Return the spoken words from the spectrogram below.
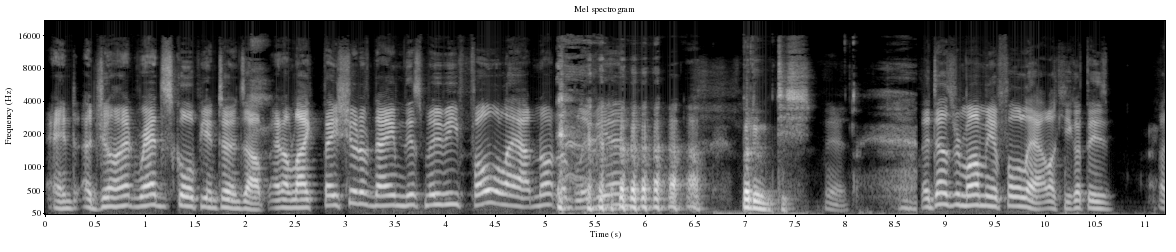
and a giant red scorpion turns up, and I'm like, they should have named this movie Fallout, not Oblivion. Ba-dum-tish. yeah, it does remind me of Fallout. Like you got these, I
